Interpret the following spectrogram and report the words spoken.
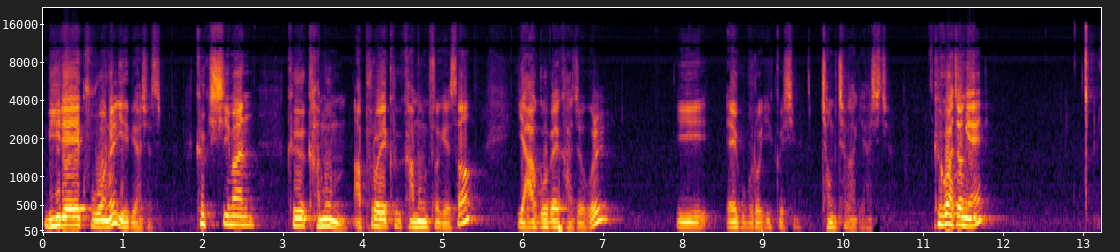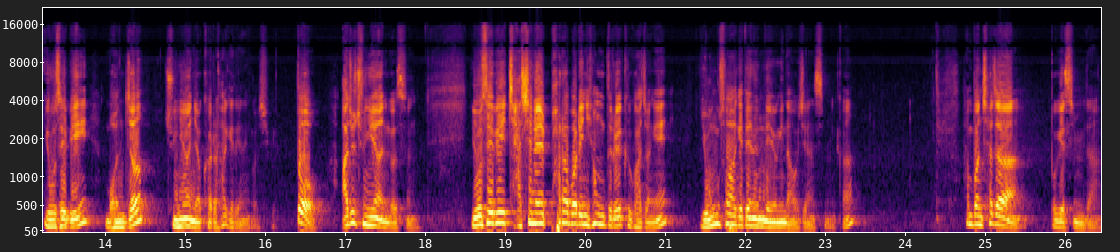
미래의 구원을 예비하셨습니다. 극심한 그 가뭄, 앞으로의 그 가뭄 속에서 야곱의 가족을 이 애굽으로 이끄심, 정착하게 하시죠. 그 과정에 요셉이 먼저 중요한 역할을 하게 되는 것이고요. 또 아주 중요한 것은 요셉이 자신을 팔아버린 형들을 그 과정에 용서하게 되는 내용이 나오지 않습니까? 한번 찾아보겠습니다.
